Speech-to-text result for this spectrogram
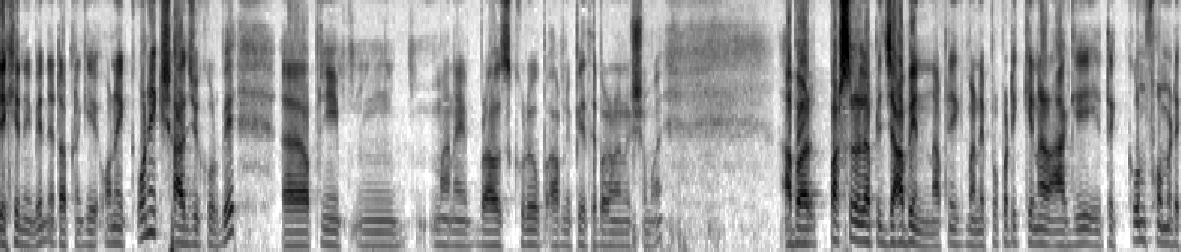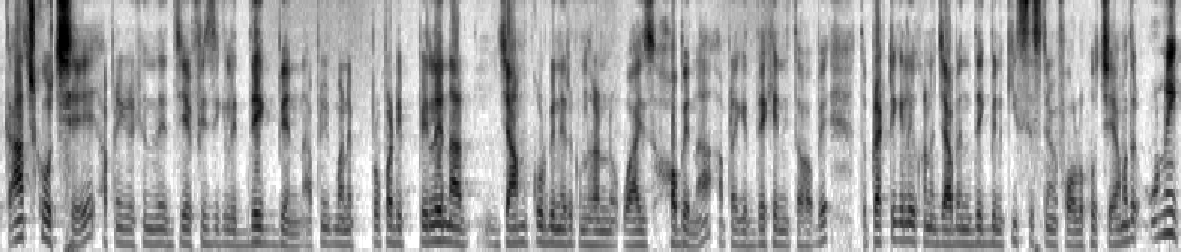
দেখে নেবেন। এটা আপনাকে অনেক অনেক সাহায্য করবে। আপনি মানে ব্রাউজ করেও আপনি পেতে পারেন অনেক সময়। আবার পার্সোনালি আপনি যাবেন আপনি মানে প্রপার্টি কেনার আগে এটা কোন ফর্মেটে কাজ করছে, আপনি এখানে যে ফিজিক্যালি দেখবেন, আপনি মানে প্রপার্টি পেলেন আর জাম করবেন এরকম ধরনের ওয়াইজ হবে না, আপনাকে দেখে নিতে হবে। তো প্র্যাকটিক্যালি ওখানে যাবেন, দেখবেন কি সিস্টেমে ফলো হচ্ছে। আমাদের অনেক,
